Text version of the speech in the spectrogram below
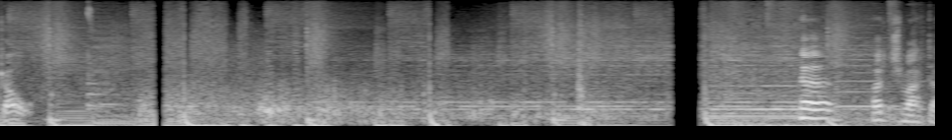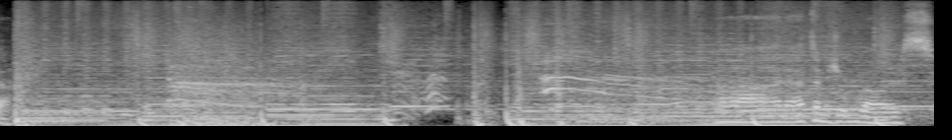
Go. Much better. Ah, da hat er mich umgeholzt.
